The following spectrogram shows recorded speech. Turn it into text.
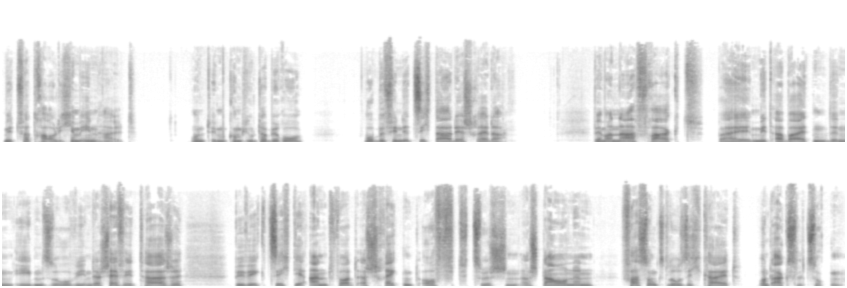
mit vertraulichem Inhalt. Und im Computerbüro? Wo befindet sich da der Schredder? Wenn man nachfragt, bei Mitarbeitenden ebenso wie in der Chefetage, bewegt sich die Antwort erschreckend oft zwischen Erstaunen, Fassungslosigkeit und Achselzucken.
